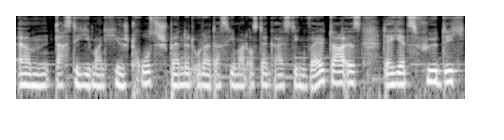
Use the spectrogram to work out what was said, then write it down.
ähm, dass dir jemand hier Trost spendet oder dass jemand aus der geistigen Welt da ist, der jetzt für dich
